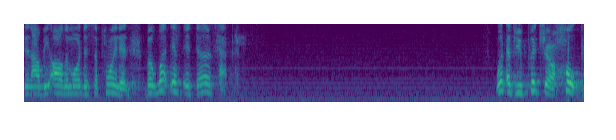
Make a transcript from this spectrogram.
then I'll be all the more disappointed. But what if it does happen? What if you put your hope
